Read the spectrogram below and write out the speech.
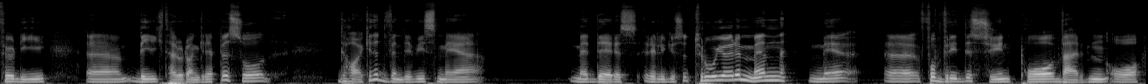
før de eh, begikk terrorangrepet. Så det har ikke nødvendigvis med, med deres religiøse tro å gjøre, men med eh, forvridde syn på verden og,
